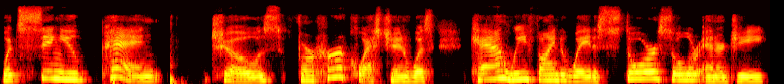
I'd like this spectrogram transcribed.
What Xingyu Peng chose for her question was Can we find a way to store solar energy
